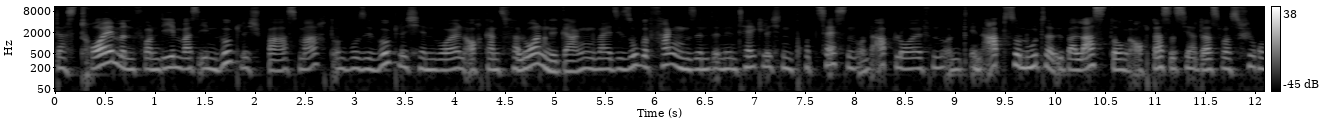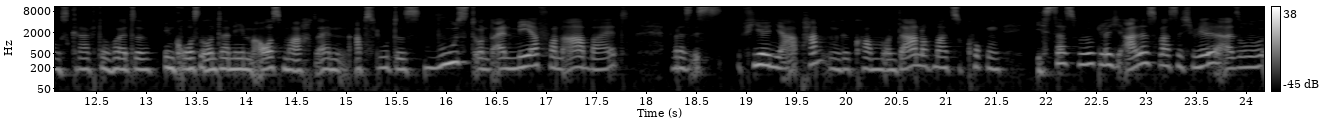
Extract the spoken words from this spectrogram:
das Träumen von dem, was ihnen wirklich Spaß macht und wo sie wirklich hinwollen, auch ganz verloren gegangen, weil sie so gefangen sind in den täglichen Prozessen und Abläufen und in absoluter Überlastung. Auch das ist ja das, was Führungskräfte heute in großen Unternehmen ausmacht. Ein absolutes Wust und ein Mehr von Arbeit. Aber das ist vielen ja abhanden gekommen. Und da nochmal zu gucken, ist das wirklich alles, was ich will? Also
